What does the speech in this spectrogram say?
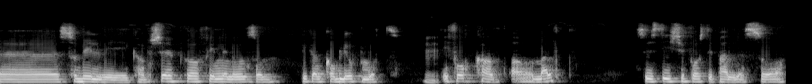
eh, så vil vi kanskje prøve å finne noen som vi kan koble opp mot mm. i forkant av Meldt. Så hvis de ikke får stipendet, så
